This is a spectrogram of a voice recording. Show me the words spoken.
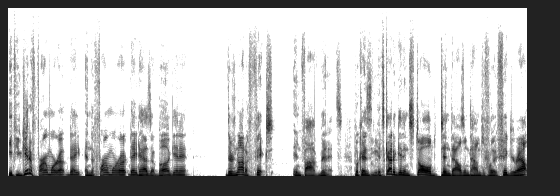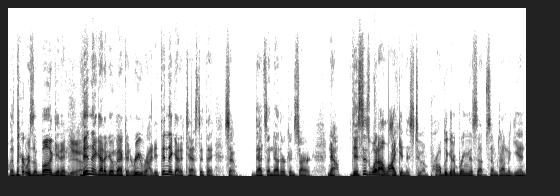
if you get a firmware update and the firmware update has a bug in it there's not a fix in five minutes because Yeah. it's got to get installed 10,000 times before they figure out that there was a bug in it. Yeah. Then they got to go Yeah. back and rewrite it. Then they got to test it. Then- So that's another concern. Now, this is what I liken this to. I'm probably going to bring this up sometime again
